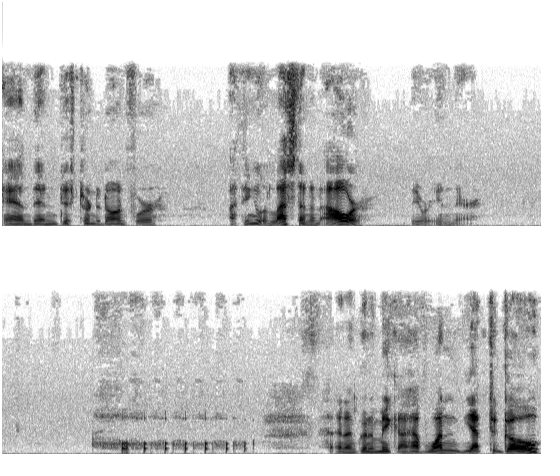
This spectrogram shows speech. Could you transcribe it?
And then just turned it on for, I think it was less than an hour they were in there. And I'm going to make, I have one yet to go,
